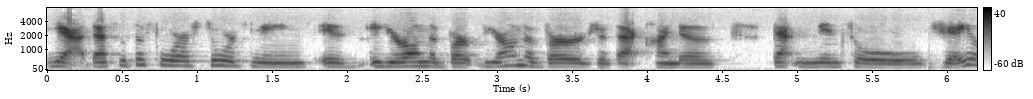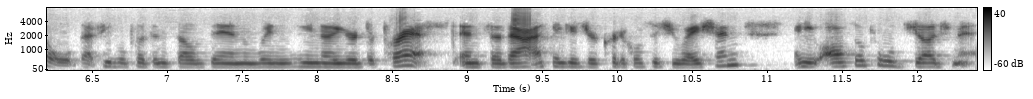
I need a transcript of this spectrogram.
yeah, that's what the Four of Swords means. Is you're on the you're on the verge of that kind of that mental jail that people put themselves in when you know you're depressed. And so that I think is your critical situation. And you also pull judgment.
